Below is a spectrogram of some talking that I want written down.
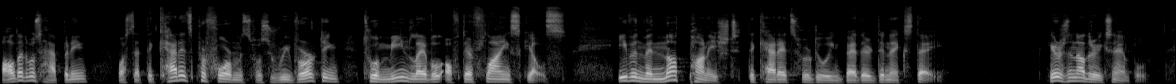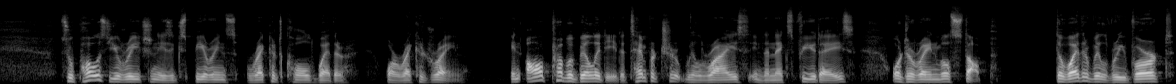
All that was happening was that the cadets' performance was reverting to a mean level of their flying skills. Even when not punished, the cadets were doing better the next day. Here's another example. Suppose your region is experiencing record cold weather or record rain. In all probability, the temperature will rise in the next few days or the rain will stop. The weather will revert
